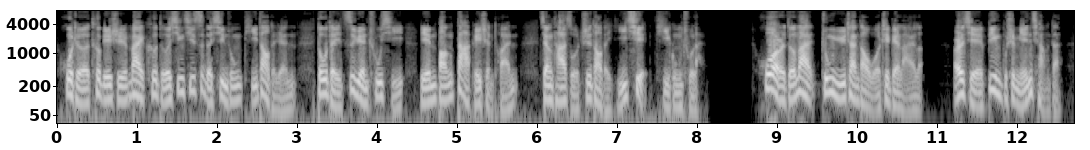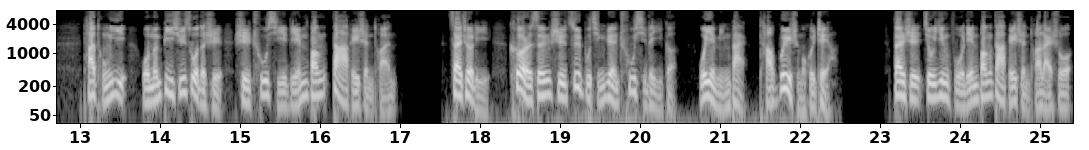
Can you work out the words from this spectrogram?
或者特别是麦科德星期四的信中提到的人，都得自愿出席联邦大陪审团，将他所知道的一切提供出来。霍尔德曼终于站到我这边来了。而且并不是勉强的，他同意我们必须做的事是出席联邦大陪审团。在这里，科尔森是最不情愿出席的一个，我也明白他为什么会这样。但是就应付联邦大陪审团来说，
